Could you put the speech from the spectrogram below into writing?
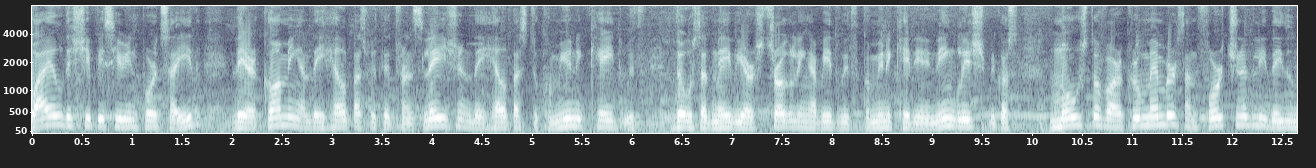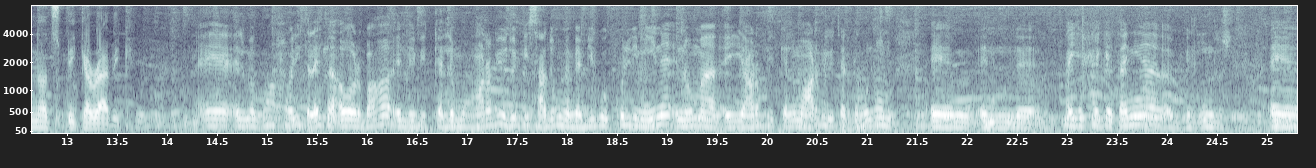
while the ship is here in Port Said, they are coming and they help us with the translation. They help us to communicate with those that maybe are struggling a bit with communicating in English, because most of our crew members, unfortunately, they do not speak Arabic. آه، المجموعه حوالي ثلاثة او اربعة اللي بيتكلموا عربي ودول بيساعدوهم لما بيجوا كل مينا ان هم يعرفوا يتكلموا عربي ويترجموا لهم آم، ال- اي حاجه تانية بالانجلش آه،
